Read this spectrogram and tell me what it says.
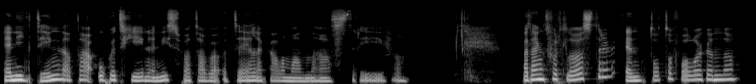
En ik denk dat dat ook hetgene is wat dat we uiteindelijk allemaal nastreven. Bedankt voor het luisteren en tot de volgende.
